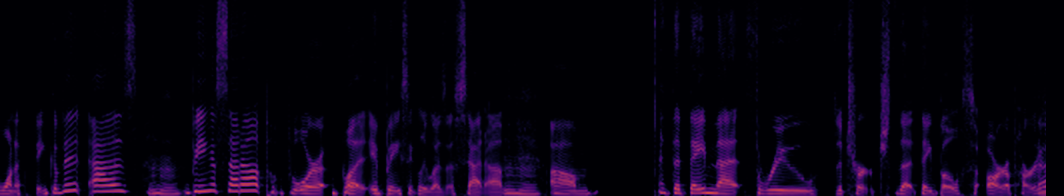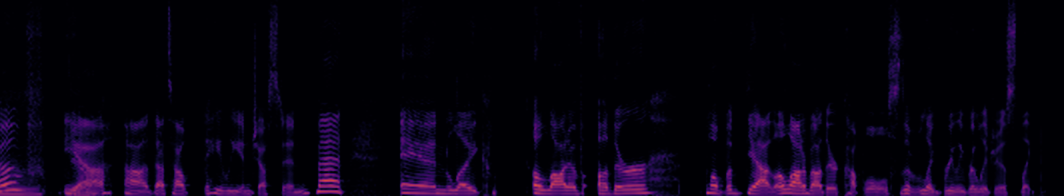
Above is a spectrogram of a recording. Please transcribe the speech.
want to think of it as Mhm. being a setup or but it basically was a setup Mhm. um that they met through the church that they both are a part of Mm, yeah, yeah. Uh, that's how hailey and justin met and like a lot of other well but yeah a lot of other couples that like really religious like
